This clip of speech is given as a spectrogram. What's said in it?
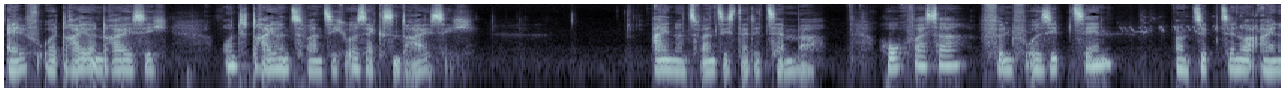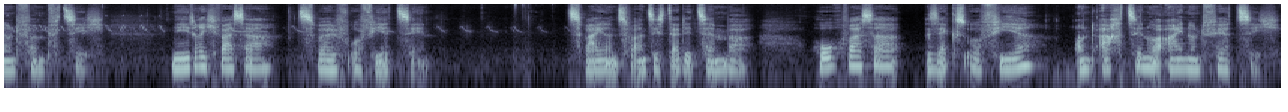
11.33 Uhr und 23.36 Uhr. 21. Dezember. Hochwasser 5.17 Uhr und 17.51 Uhr. Niedrigwasser 12.14 Uhr. 22. Dezember. Hochwasser 6.04 Uhr und 18.41 Uhr.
